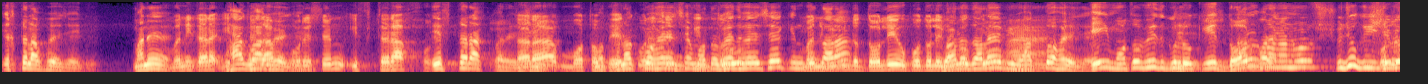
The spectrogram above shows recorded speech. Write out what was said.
ইখতলাফ হয়ে যায়নি। মানে মানে তারা ভাগ ভাগ ইখতিলাফ যায়। করেছেন ইফতেরাক ইফতারাক করে তারা মতভেদ হয়েছে মতভেদ হয়েছে কিন্তু তারা দলে উপদলে দলে দলে হন। বিভক্ত হয়ে। যায়। এই মতভেদগুলোকে দল বানানোর সুযোগ হিসেবে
